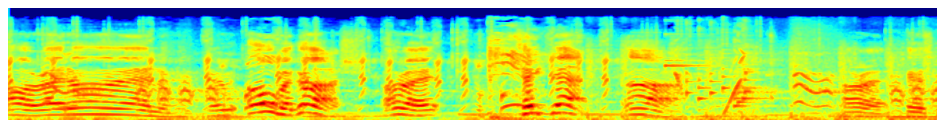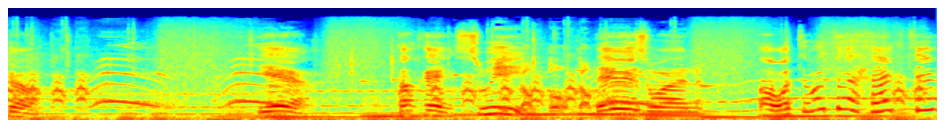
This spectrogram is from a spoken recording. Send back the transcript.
Oh, right on. Oh my gosh. All right. Take that. Ah. All right. Okay, let's go. Yeah. Okay, sweet. There's one. Oh, what the what the heck, dude?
